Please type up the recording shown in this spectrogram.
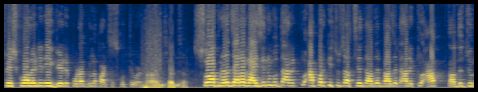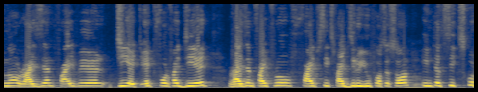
ফ্রেশ কোয়ালিটির এই গ্রেডের প্রোডাক্টগুলো পারচেস করতে পারবেন আচ্ছা আচ্ছা। সো আপনারা যারা রাইজেনের মধ্যে আরেকটু আপার কিছু চাচ্ছেন তাদের বাজেট আরেকটু আপ তাদের জন্য রাইজেন ফাইভের G eight eight four five G eight Ryzen five pro five six five zero U processor Intel six core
